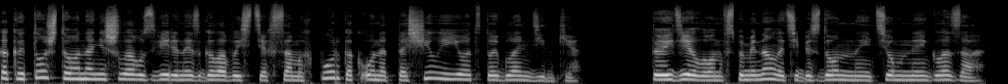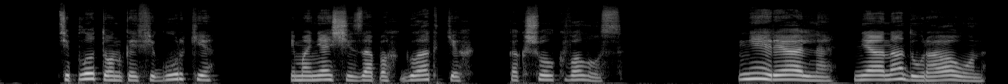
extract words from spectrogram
Как и то, что она не шла у Зверина из головы с тех самых пор, как он оттащил ее от той блондинки. То и дело он вспоминал эти бездонные темные глаза, тепло тонкой фигурки и манящий запах гладких, как шелк волос. Не, реально, не она дура, а он.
